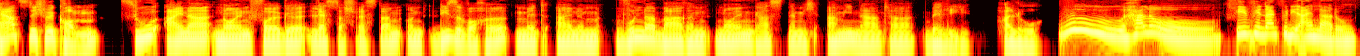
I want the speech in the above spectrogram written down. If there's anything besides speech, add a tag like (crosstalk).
Herzlich willkommen zu einer neuen Folge Lästerschwestern und diese Woche mit einem wunderbaren neuen Gast, nämlich Aminata Belli. Hallo. Uh, hallo. Vielen, vielen Dank für die Einladung.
